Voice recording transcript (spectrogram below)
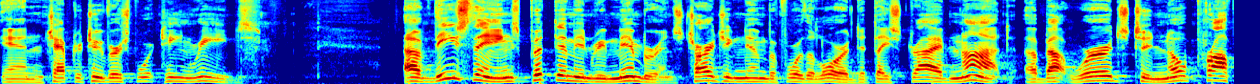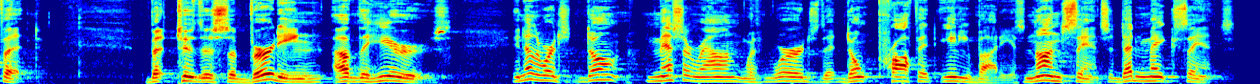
And chapter 2, verse 14 reads, of these things, put them in remembrance, charging them before the Lord that they strive not about words to no profit, but to the subverting of the hearers. In other words, don't mess around with words that don't profit anybody. It's nonsense. It doesn't make sense.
